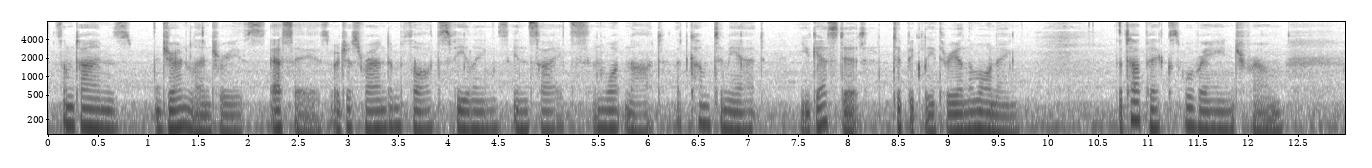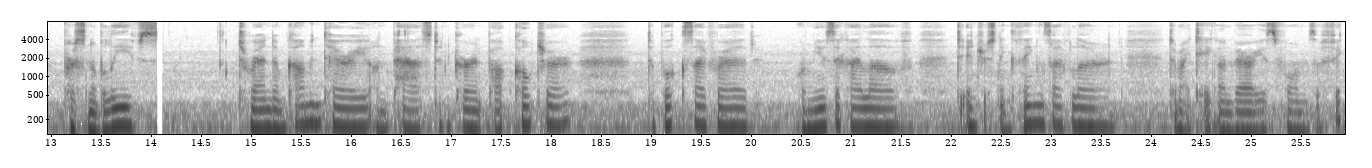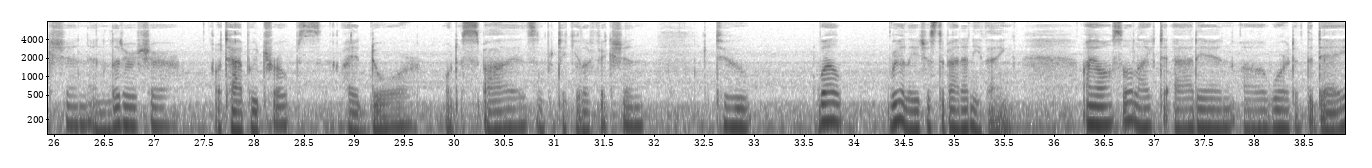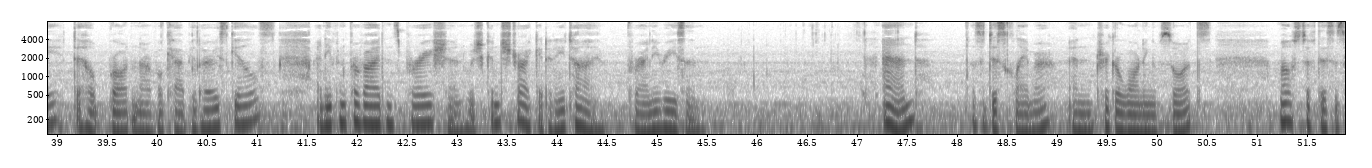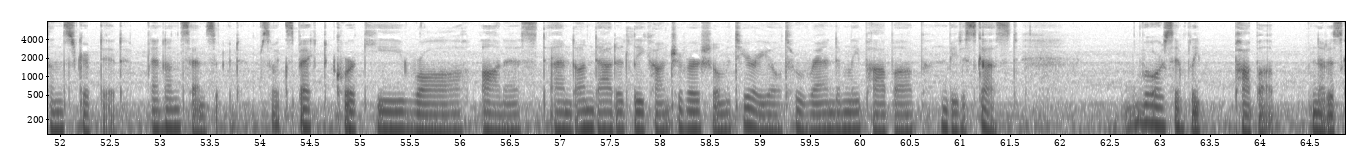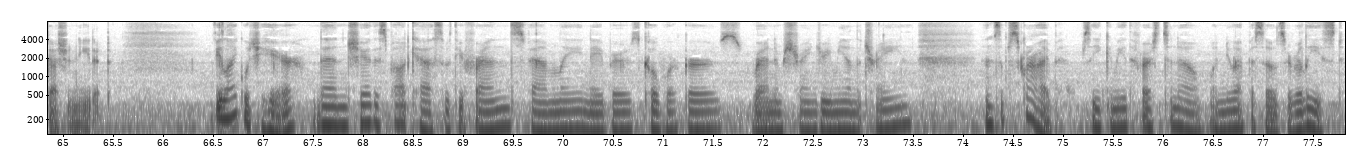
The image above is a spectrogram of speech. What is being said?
sometimes journal entries, essays, or just random thoughts, feelings, insights, and whatnot that come to me at, you guessed it, typically 3 in the morning. The topics will range from personal beliefs to random commentary on past and current pop culture, to books I've read or music I love to interesting things I've learned, to my take on various forms of fiction and literature, or taboo tropes I adore or despise in particular fiction, to, well, really just about anything. I also like to add in a word of the day to help broaden our vocabulary skills and even provide inspiration, which can strike at any time for any reason. And, as a disclaimer and trigger warning of sorts, most of this is unscripted and uncensored, so expect quirky, raw, honest, and undoubtedly controversial material to randomly pop up and be discussed. Or simply pop up, no discussion needed. If you like what you hear, then share this podcast with your friends, family, neighbors, coworkers, random stranger you meet on the train, and subscribe so you can be the first to know when new episodes are released.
